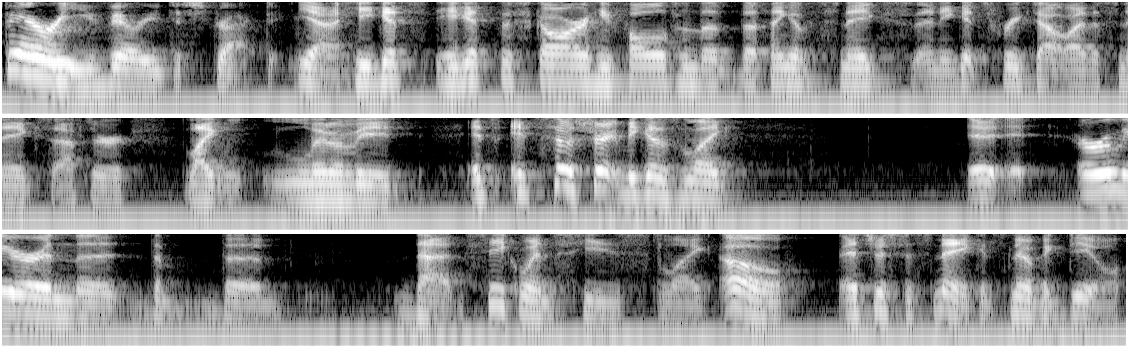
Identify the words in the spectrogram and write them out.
very very distracting. Yeah, he gets he gets the scar. He falls in the, the thing of snakes, and he gets freaked out by the snakes after like literally. It's it's so strange because like it, it- earlier in the, the the that sequence, he's like, "Oh, it's just a snake. It's no big deal."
